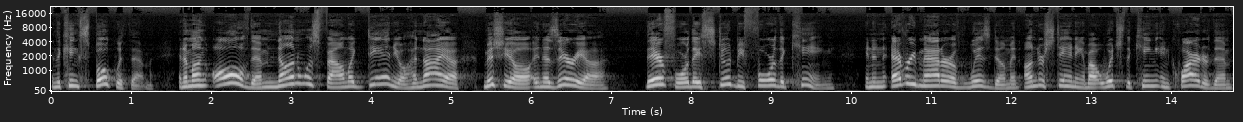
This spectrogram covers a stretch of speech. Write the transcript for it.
And the king spoke with them. And among all of them, none was found like Daniel, Hananiah, Mishael, and Azariah. Therefore, they stood before the king, and in every matter of wisdom and understanding about which the king inquired of them,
